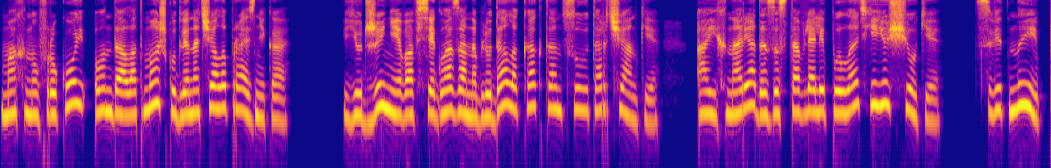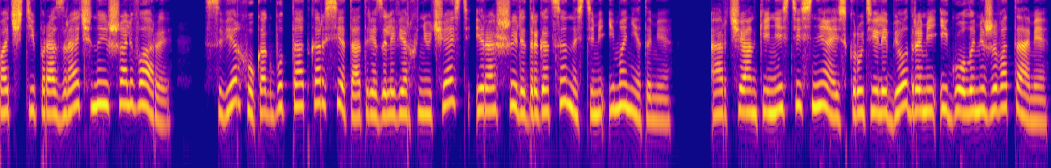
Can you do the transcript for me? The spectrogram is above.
Махнув рукой, он дал отмашку для начала праздника. Юджиния во все глаза наблюдала, как танцуют арчанки, а их наряды заставляли пылать ее щеки. Цветные, почти прозрачные шальвары. Сверху как будто от корсета отрезали верхнюю часть и расшили драгоценностями и монетами. Арчанки, не стесняясь, крутили бедрами и голыми животами,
